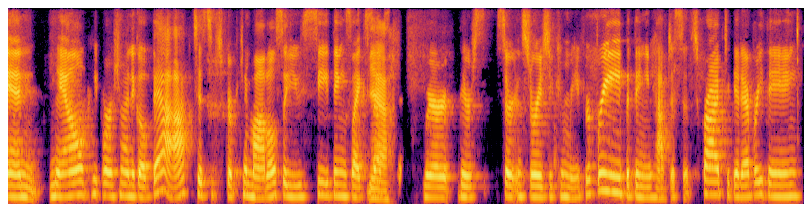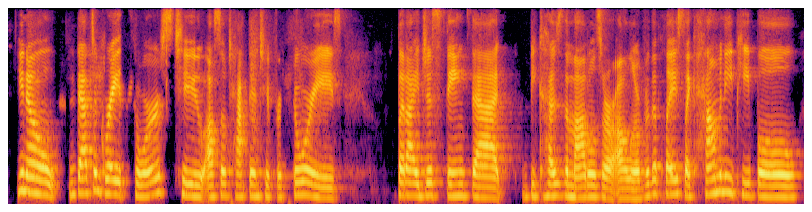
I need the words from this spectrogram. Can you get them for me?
and now people are trying to go back to subscription models. So you see things like yeah. where there's certain stories you can read for free, but then you have to subscribe to get everything. You know, that's a great source to also tap into for stories. But I just think that because the models are all over the place, like how many people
